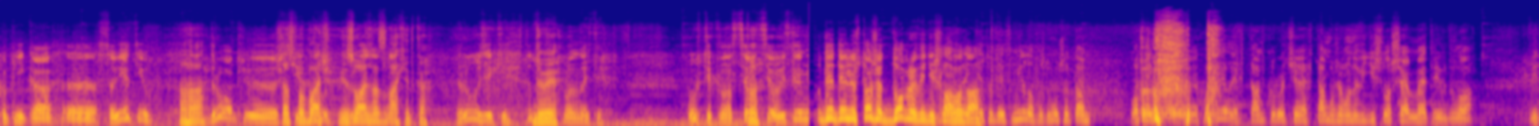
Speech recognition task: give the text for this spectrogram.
копійка е, совєтів, Ага. дроб. Е, Зараз ці побач, візуальна знахідка. Грузики. Тут можна знайти. Ух ти клас, це Клас. від цього, відкрив Туди дивлюсь, теж добре відійшла Можна вода. йти туди сміло, тому що там, оте місце, де ми ходили, там, коротше, там уже воно відійшло ще метрів два. Від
